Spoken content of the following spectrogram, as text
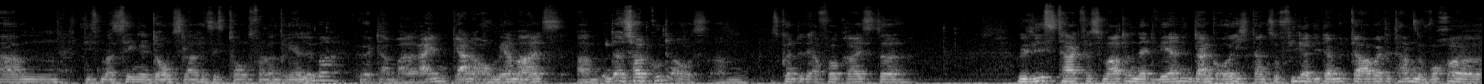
Ähm, diesmal Single Donks La Resistance von Andrea Limmer. Hört da mal rein, gerne auch mehrmals. Ähm, und es schaut gut aus. Ähm, das könnte der erfolgreichste Release-Tag für Smart und Net werden. Dank euch, dank so vieler, die da mitgearbeitet haben. Eine Woche,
